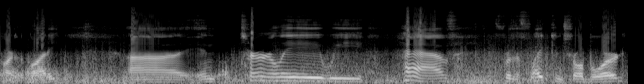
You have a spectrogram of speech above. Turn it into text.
part of the body. Uh, internally, we have, for the flight control board,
